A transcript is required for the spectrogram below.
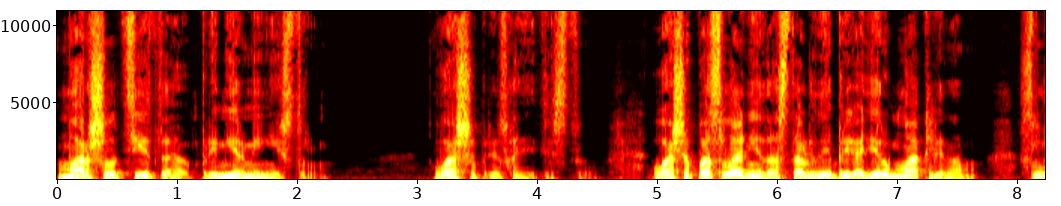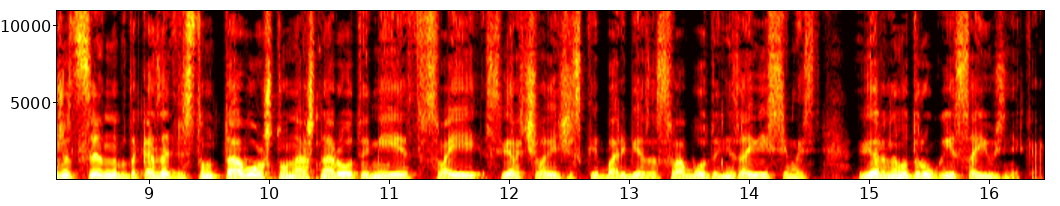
Маршал Тита премьер-министру. Ваше превосходительство, ваше послание, доставленное бригадиром Маклином, служит ценным доказательством того, что наш народ имеет в своей сверхчеловеческой борьбе за свободу и независимость верного друга и союзника,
